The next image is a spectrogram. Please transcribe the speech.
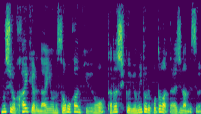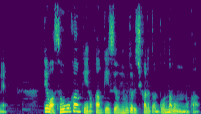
むしろ書いてある内容の相互関係を正しく読み取ることが大事なんですよね。では、相互関係の関係性を読み取る力とはどんなものなのか。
